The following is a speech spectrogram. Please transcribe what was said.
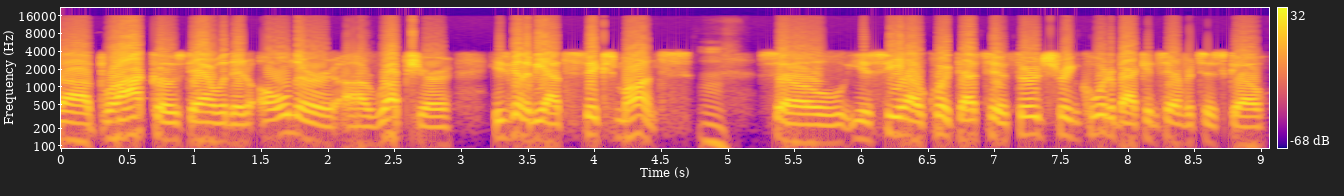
uh, Brock goes down with an ulnar uh, rupture, he's going to be out six months. Mm. So you see how quick that's their third string quarterback in San Francisco,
